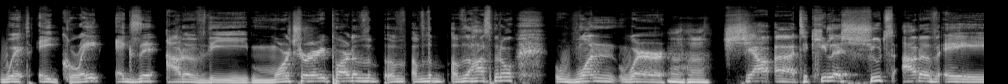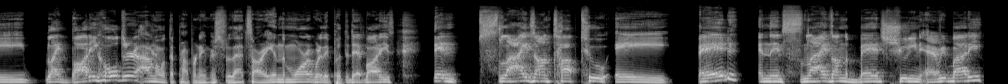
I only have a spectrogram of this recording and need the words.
with a great exit out of the mortuary part of the of, of the of the hospital. One where Uh-huh. uh, tequila shoots out of a like body holder. I don't know what the proper name is for that. Sorry, in the morgue where they put the dead bodies, then slides on top to a bed and then slides on the bed, shooting everybody.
